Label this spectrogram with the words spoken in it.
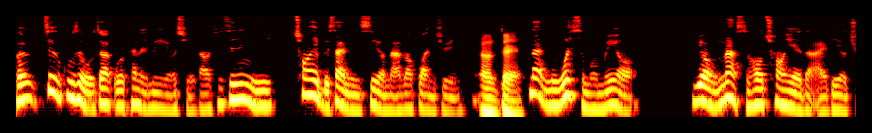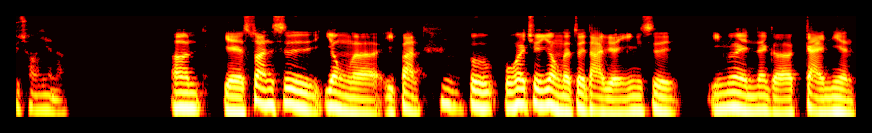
对，呃，这个故事我在我看里面有写到，其实你创业比赛你是有拿到冠军，嗯，对，那你为什么没有？用那时候创业的 idea 去创业呢？嗯，也算是用了一半。嗯，不不会去用的最大原因是因为那个概念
